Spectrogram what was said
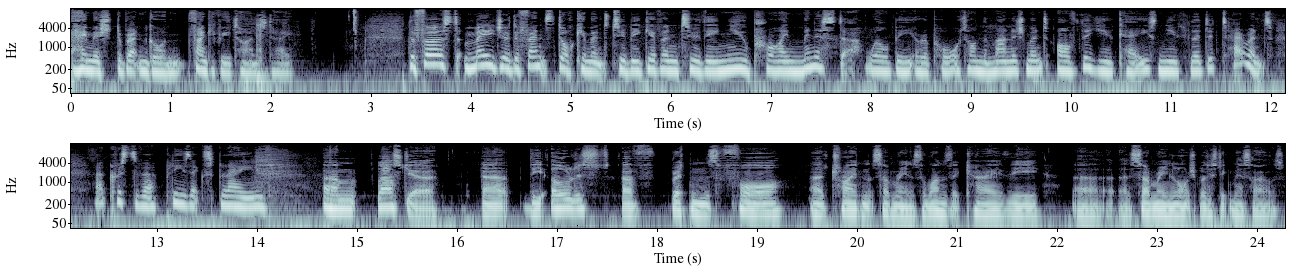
Hamish de Bretton Gordon, thank you for your time today. The first major defence document to be given to the new Prime Minister will be a report on the management of the UK's nuclear deterrent. Uh, Christopher, please explain. Um, last year, uh, the oldest of Britain's four uh, Trident submarines, the ones that carry the uh, submarine launched ballistic missiles,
